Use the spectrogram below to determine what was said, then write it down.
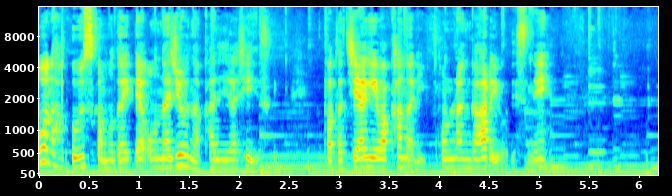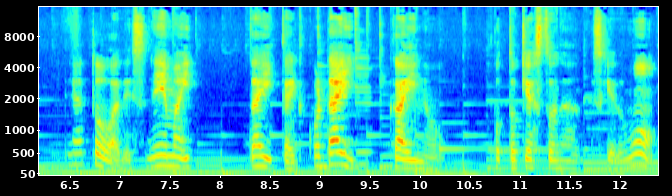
この博物館も大体同じような感じらしいですけど、やっぱ立ち上げはかなり混乱があるようですね。であとはですね、まあ、第1回これ第1回のポッドキャストなんですけども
